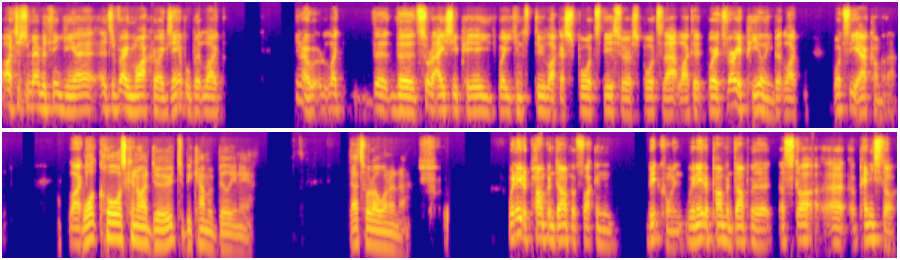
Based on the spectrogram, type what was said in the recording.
I just remember thinking uh, it's a very micro example, but like, you know, like the the sort of ACPE where you can do like a sports this or a sports that, like it where it's very appealing, but like, what's the outcome of that? Like, What course can I do to become a billionaire? That's what I want to know. we need to pump and dump a fucking Bitcoin. We need to pump and dump a a stock, a, a penny stock.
